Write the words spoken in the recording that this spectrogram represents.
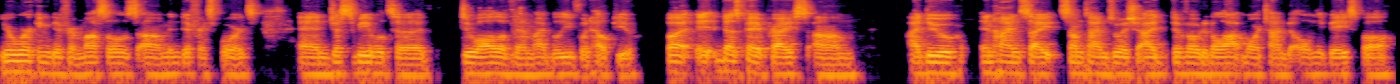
You're working different muscles um, in different sports, and just to be able to do all of them, I believe would help you. But it does pay a price. Um, I do, in hindsight, sometimes wish I devoted a lot more time to only baseball.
